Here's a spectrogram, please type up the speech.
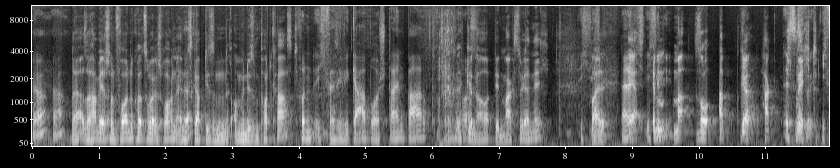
ja, ja. Ne? Also haben wir ja schon vorhin kurz drüber gesprochen. Es gab diesen ominösen Podcast. Von, ich weiß nicht, wie Gabor Steinbart. Genau, den magst du ja nicht. Ich- weil er ich- ich immer so abgehackt ist spricht. wirklich- ich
